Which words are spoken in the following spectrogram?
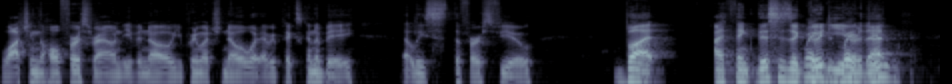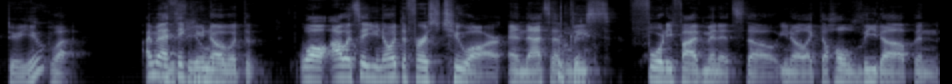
watching the whole first round, even though you pretty much know what every pick's going to be, at least the first few. But I think this is a Wait, good year wait, that. do you, do you? What? I mean, I you think you feel- know what the. Well, I would say you know what the first two are, and that's at Okay. least 45 minutes, though. You know, like the whole lead up, and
